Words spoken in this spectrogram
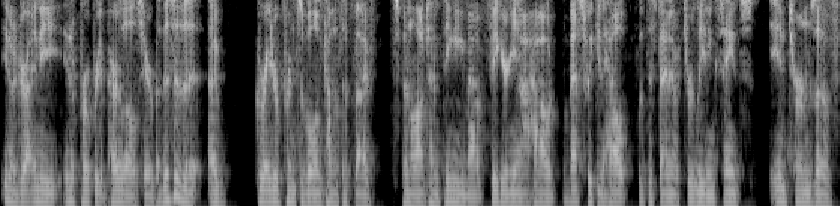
you know, draw any inappropriate parallels here, but this is a, a greater principle and concept that I've spent a lot of time thinking about, figuring out how best we can help with this dynamic through leading saints in terms of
